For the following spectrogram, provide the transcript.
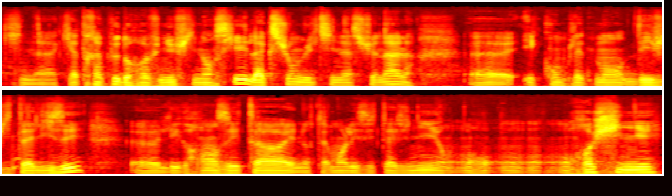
qui, a, très peu de revenus financiers. L'action multinationale euh, est complètement dévitalisée. les grands États, et notamment les États-Unis, ont, ont, rechigné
